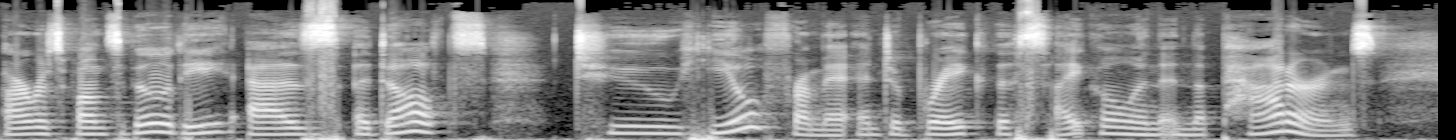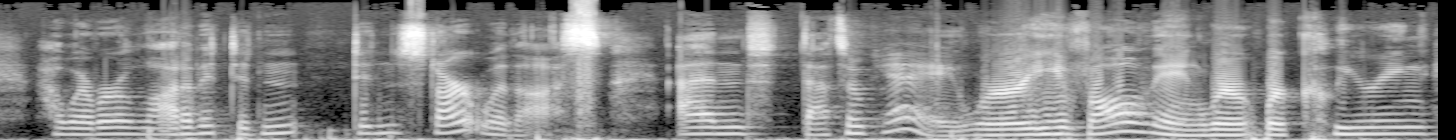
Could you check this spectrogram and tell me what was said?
our responsibility as adults to heal from it and to break the cycle and, and the patterns However, a lot of it didn't didn't start with us, and that's okay. We're evolving. We're we're clearing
